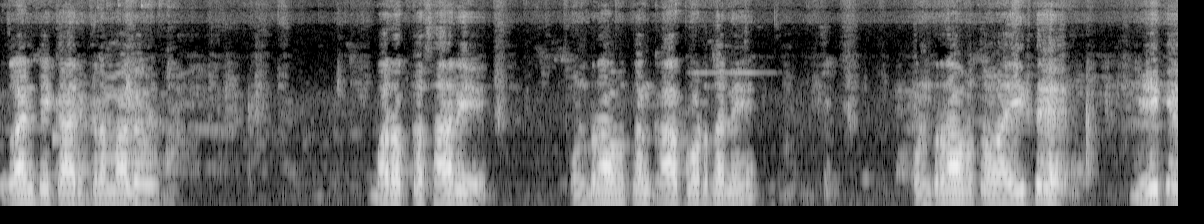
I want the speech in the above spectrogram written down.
ఇలాంటి కార్యక్రమాలు మరొక్కసారి పునరావృతం కాకూడదని పునరావృతం అయితే మీకే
